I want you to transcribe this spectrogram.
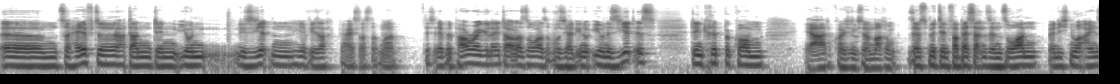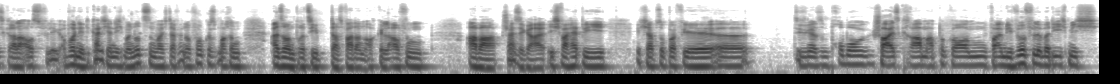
ähm, zur Hälfte, hat dann den ionisierten, hier, wie gesagt, wie heißt das nochmal? Disable Power Regulator oder so, also wo sie halt io- ionisiert ist, den Crit bekommen. Ja, da konnte ich nichts mehr machen. Selbst mit den verbesserten Sensoren, wenn ich nur eins gerade ausfliege. Obwohl, nee, die kann ich ja nicht mal nutzen, weil ich dafür nur Fokus machen. Also im Prinzip, das war dann auch gelaufen. Aber scheißegal. Ich war happy. Ich habe super viel äh, diesen ganzen Promo-Scheiß-Kram abbekommen. Vor allem die Würfel, über die ich mich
